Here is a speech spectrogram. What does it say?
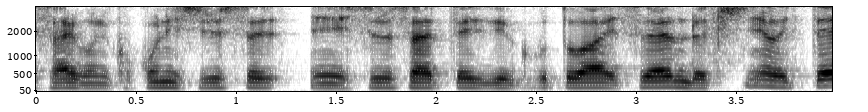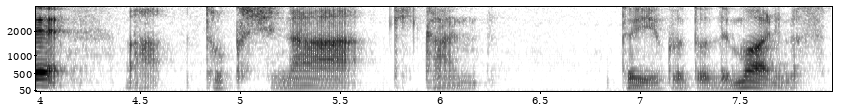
最後にここに記さ,、記されていることは、イスラエルの歴史において、まあ、特殊な期間ということでもあります。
